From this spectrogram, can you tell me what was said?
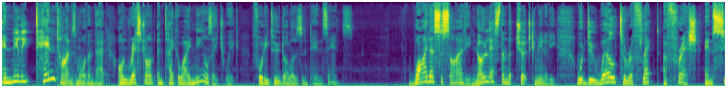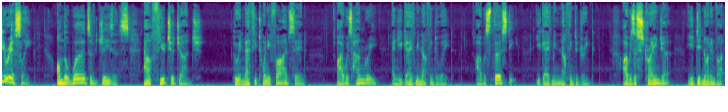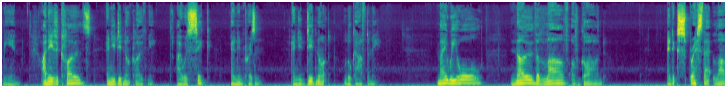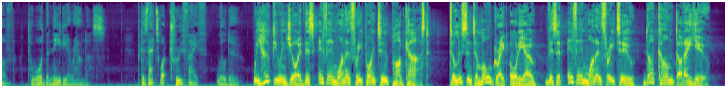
and nearly 10 times more than that on restaurant and takeaway meals each week, $42.10. Wider society, no less than the church community, would do well to reflect afresh and seriously on the words of Jesus, our future judge, who in Matthew 25 said, I was hungry, and you gave me nothing to eat. I was thirsty, you gave me nothing to drink. I was a stranger, you did not invite me in. I needed clothes, and you did not clothe me. I was sick and in prison, and you did not look after me. May we all know the love of God and express that love toward the needy around us, because that's what true faith will do. We hope you enjoyed this FM 103.2 podcast. To listen to more great audio, visit fm1032.com.au.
